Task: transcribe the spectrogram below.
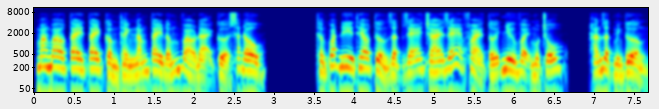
mang bao tay tay cầm thành nắm tay đấm vào đại cửa sắt đâu. Thẩm quát đi theo tưởng giật rẽ trái rẽ phải tới như vậy một chỗ, hắn giật mình tưởng,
